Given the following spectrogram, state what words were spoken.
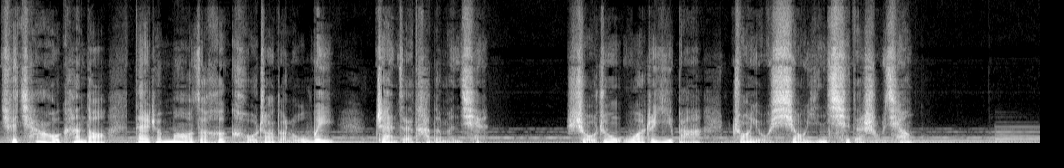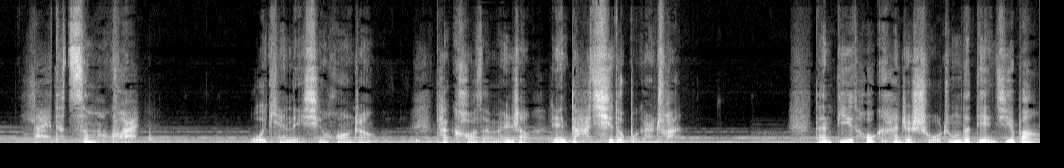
却恰好看到戴着帽子和口罩的卢威站在他的门前，手中握着一把装有消音器的手枪。来得这么快，吴天内心慌张，他靠在门上，连大气都不敢喘。但低头看着手中的电击棒，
